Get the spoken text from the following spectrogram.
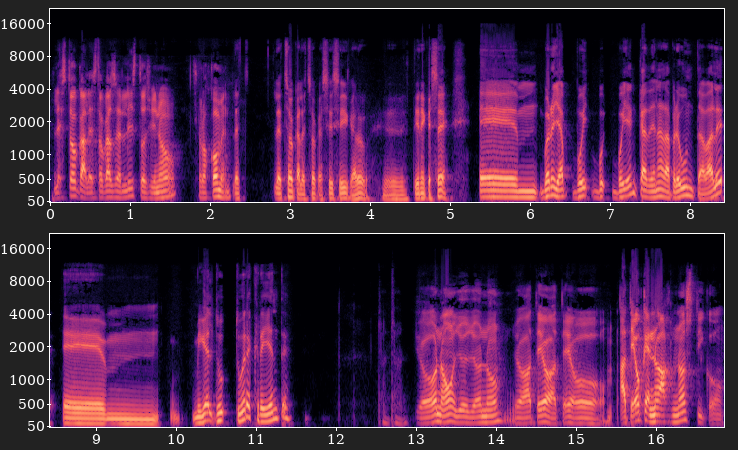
Les toca, les toca ser listos, si no, se los comen. Les toca, les toca, sí, sí, claro. eh, tiene que ser. Eh, bueno, ya voy, voy, voy a encadenar la pregunta, ¿vale? Eh, Miguel, ¿tú, ¿tú eres creyente? Yo no, yo, yo no. Yo ateo, ateo. Ateo que no agnóstico.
